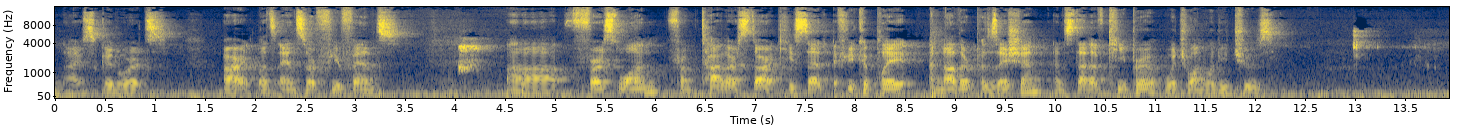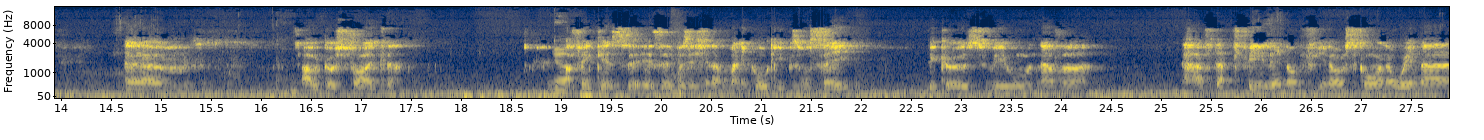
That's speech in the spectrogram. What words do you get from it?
nice, good words. All right, let's answer a few fans. Uh, first one from Tyler Stark. He said, "If you could play another position instead of keeper, which one would you choose?" Um, I would go striker. Yeah, I think it's it's a position that many goalkeepers will say because we will never have that feeling of you know scoring a winner,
